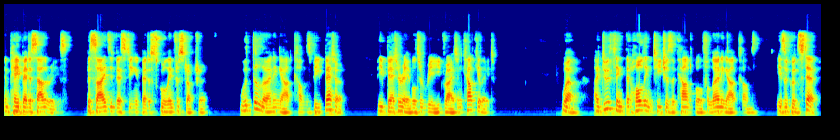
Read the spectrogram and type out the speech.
and pay better salaries, besides investing in better school infrastructure, would the learning outcomes be better? Be better able to read, write, and calculate? Well, I do think that holding teachers accountable for learning outcomes is a good step.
